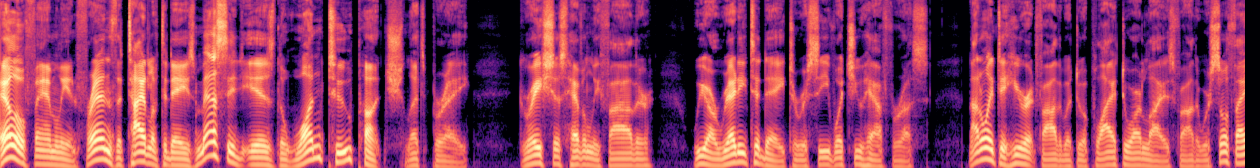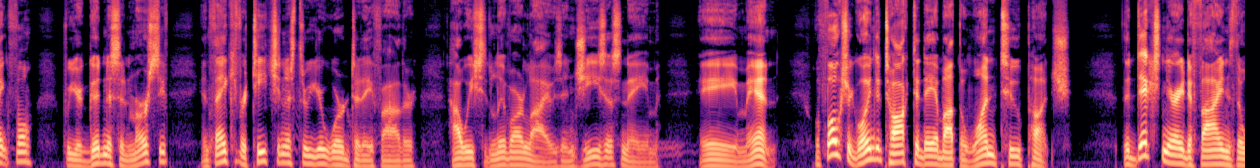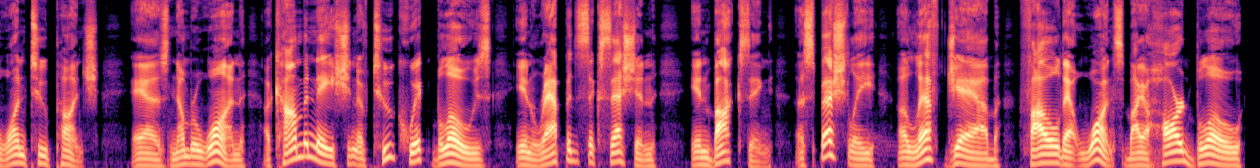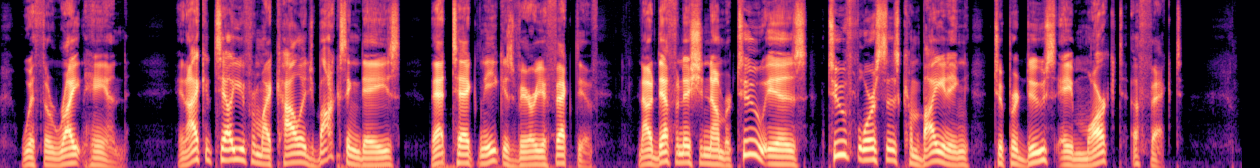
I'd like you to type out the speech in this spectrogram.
Hello, family and friends. The title of today's message is The One Two Punch. Let's pray. Gracious Heavenly Father, we are ready today to receive what you have for us. Not only to hear it, Father, but to apply it to our lives, Father. We're so thankful for your goodness and mercy, and thank you for teaching us through your word today, Father, how we should live our lives. In Jesus' name, amen. Well, folks, are going to talk today about the one two punch. The dictionary defines the one two punch as number one, a combination of two quick blows in rapid succession in boxing, especially a left jab followed at once by a hard blow with the right hand. And I can tell you from my college boxing days, that technique is very effective. Now, definition number two is two forces combining to produce a marked effect.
